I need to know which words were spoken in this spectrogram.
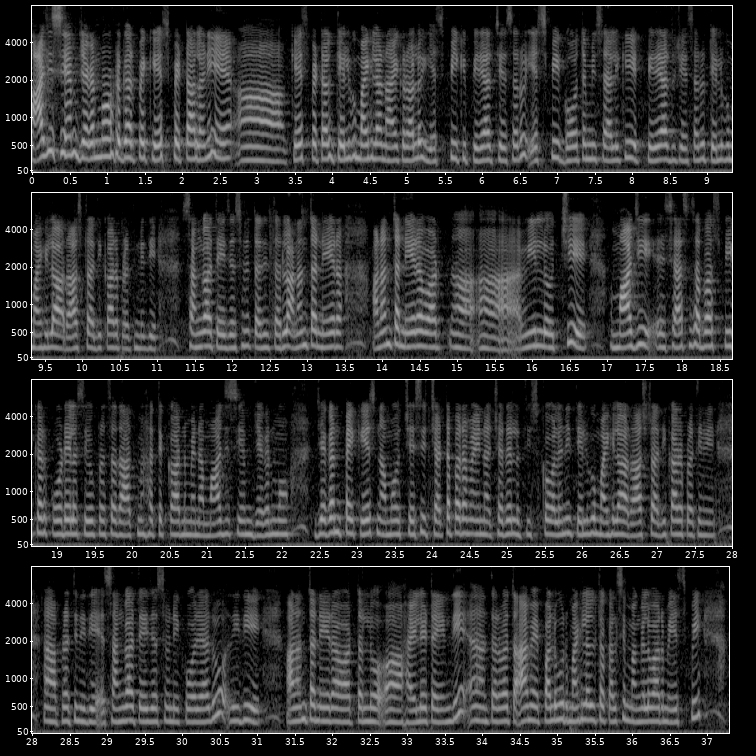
మాజీ సీఎం జగన్మోహన్ రెడ్డి గారిపై కేసు పెట్టాలని కేసు పెట్టాలని తెలుగు మహిళా నాయకురాలు ఎస్పీకి ఫిర్యాదు చేశారు. ఎస్పీ గౌతమి శాలికి ఫిర్యాదు చేశారు. తెలుగు మహిళా రాష్ట్ర అధికార ప్రతినిధి సంఘ తేజస్విని తదితరులు అనంత నేర అనంత నేర వీళ్ళు వచ్చి మాజీ శాసనసభ స్పీకర్ కోడేల శివప్రసాద్ ఆత్మహత్యకు కారణమైన మాజీ సీఎం జగన్మోహన్ జగన్పై కేసు నమోదు చేసి చట్టపరమైన చర్యలు తీసుకోవాలని తెలుగు మహిళా రాష్ట్ర అధికార ప్రతినిధి ప్రతినిధి సంగా తేజస్విని కోరారు. ఇది అనంత నేర వార్తల్లో హైలైట్ అయింది. తర్వాత ఆమె పలువురు మహిళలతో కలిసి మంగళవారం ఎస్పీ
